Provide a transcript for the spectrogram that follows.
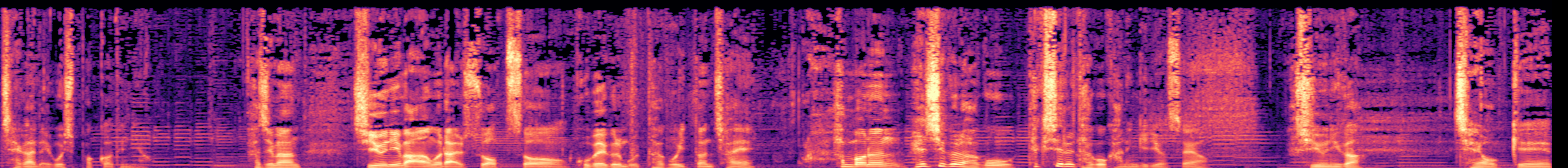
제가 내고 싶었거든요. 하지만 지윤이 마음을 알 수 없어 고백을 못하고 있던 차에 한 번은 회식을 하고 택시를 타고 가는 길이었어요. 지윤이가 제 어깨에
